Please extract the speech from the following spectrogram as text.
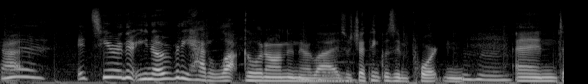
Yeah, it's here and there. You know, everybody had a lot going on in their Mm-hmm. lives, which I think was important. And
